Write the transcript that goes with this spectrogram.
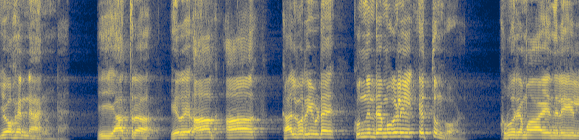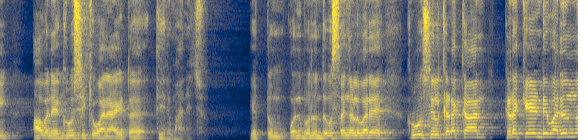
യോഹന്നാനുണ്ട്. ഈ യാത്ര ഏറെ ആ ആ കാൽവറിയുടെ കുന്നിന്റെ മുകളിൽ എത്തുമ്പോൾ ക്രൂരമായ നിലയിൽ അവനെ ക്രൂശിക്കുവാനായിട്ട് തീരുമാനിച്ചു. എട്ടും ഒൻപതും ദിവസങ്ങൾ വരെ ക്രൂസിൽ കിടക്കാൻ കിടക്കേണ്ടി വരുന്ന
